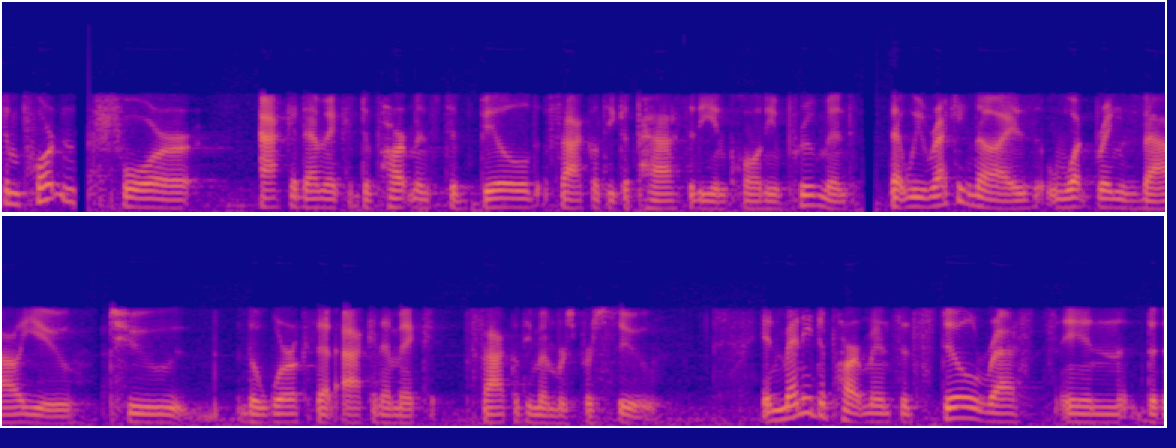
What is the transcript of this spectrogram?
It's important for academic departments to build faculty capacity and quality improvement that we recognize what brings value to the work that academic faculty members pursue. In many departments, it still rests in the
